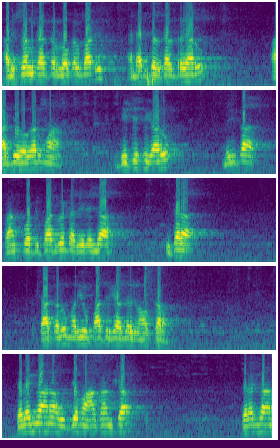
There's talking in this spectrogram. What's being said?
Additional collector local bodies and additional collector గారు ఆర్డీఓ గారు మా డిటిసి గారు మిగతా ట్రాన్స్పోర్ట్ డిపార్ట్మెంట్ అదేవిధంగా ఇతర శాఖలు మరియు పాత్రికేయులందరికీ నమస్కారం. తెలంగాణ ఉద్యమ ఆకాంక్ష తెలంగాణ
